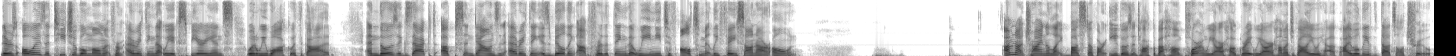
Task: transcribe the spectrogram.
There's always a teachable moment from everything that we experience when we walk with God. And those exact ups and downs and everything is building up for the thing that we need to ultimately face on our own. I'm not trying to like bust up our egos and talk about how important we are, how great we are, how much value we have. I believe that that's all true.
